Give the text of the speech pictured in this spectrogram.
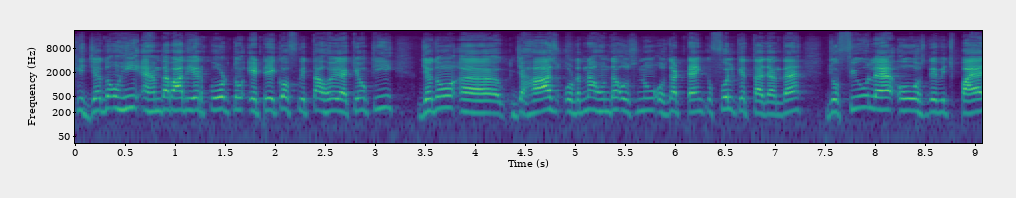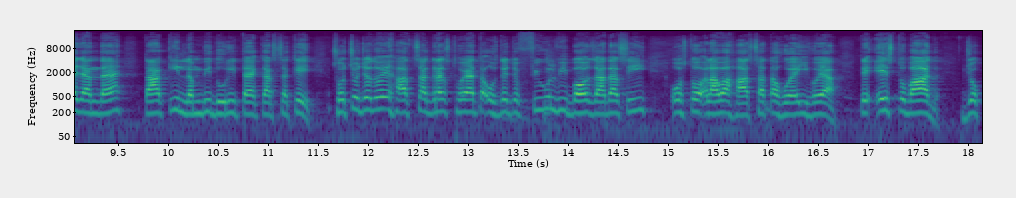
ਕਿ ਜਦੋਂ ਹੀ ਅਹਮਦਾਬਾਦ 에ਅਰਪੋਰਟ ਤੋਂ ਇਹ ਟੇਕ ਆਫ ਕੀਤਾ ਹੋਏਗਾ, ਕਿਉਂਕਿ ਜਦੋਂ ਜਹਾਜ਼ ਉੱਡਣਾ ਹੁੰਦਾ ਉਸ ਨੂੰ ਉਸ ਦਾ ਟੈਂਕ ਫੁੱਲ ਕੀਤਾ ਜਾਂਦਾ ਹੈ। ਜੋ ਫਿਊਲ ਹੈ, ਉਹ ਉਸ ਦੇ ਵਿੱਚ ਪਾਇਆ ਜਾਂਦਾ ਹੈ ਤਾਂ ਕਿ ਲੰਬੀ ਦੂਰੀ ਤੈਅ ਕਰ ਸਕੇ। ਸੋਚੋ ਜਦੋਂ ਇਹ ਹਾਦਸਾ ਗ੍ਰਸਤ ਹੋਇਆ ਤਾਂ ਉਸ ਦੇ ਜੋ ਫਿਊਲ ਵੀ ਬਹੁਤ ਜ਼ਿਆਦਾ ਸੀ। ਉਸ ਤੋਂ ਇਲਾਵਾ ਹਾਦਸਾ ਤਾਂ ਹੋਇਆ ਹੀ ਹੋਇਆ। ਤੇ ਇਸ ਤੋਂ ਬਾਅਦ ਜੋ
